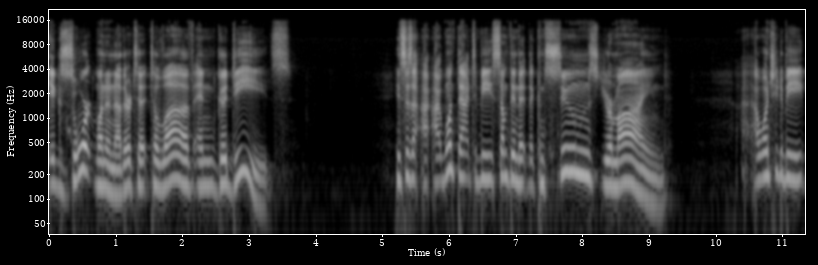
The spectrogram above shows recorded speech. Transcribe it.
exhort one another to, to love and good deeds. He says, I, I want that to be something that, that consumes your mind. I want you to be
